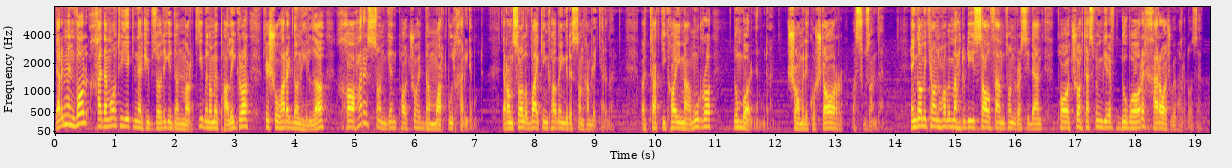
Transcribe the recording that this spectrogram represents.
در این منوال خدمات یک نجیب زاده دانمارکی به نام پالیگرا که شوهر گانهیلا خواهر سانگن پادشاه دانمارک بود خریده بود. در آن سال وایکینگ ها به انگلستان حمله کردند و تاکتیک های معمول را دنبال نمودند شامل کشتار و سوزاندن. هنگامی که آنها به محدوده ساوثهمپتون رسیدند پادشاه تصمیم گرفت دوباره خراج بپردازد.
